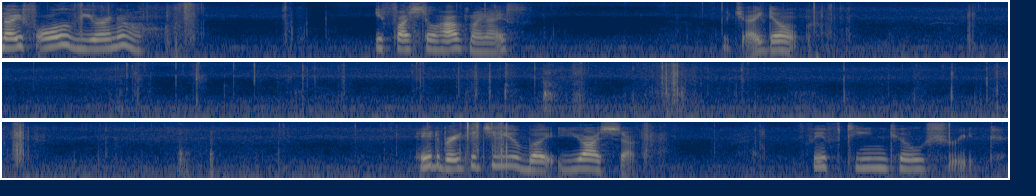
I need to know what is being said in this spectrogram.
Knife all of you right now. If I still have my knife. Which I don't. Hate to break it to you, but you guys suck. 15 kill shriek.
